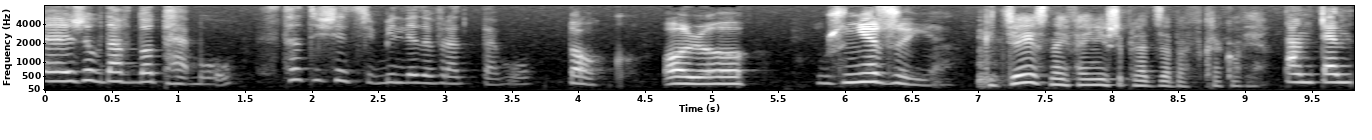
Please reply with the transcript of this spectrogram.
e, żył dawno temu. 100 tysięcy milionów lat temu. Tak, ale już nie żyje. Gdzie jest najfajniejszy plac zabaw w Krakowie? Tamten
